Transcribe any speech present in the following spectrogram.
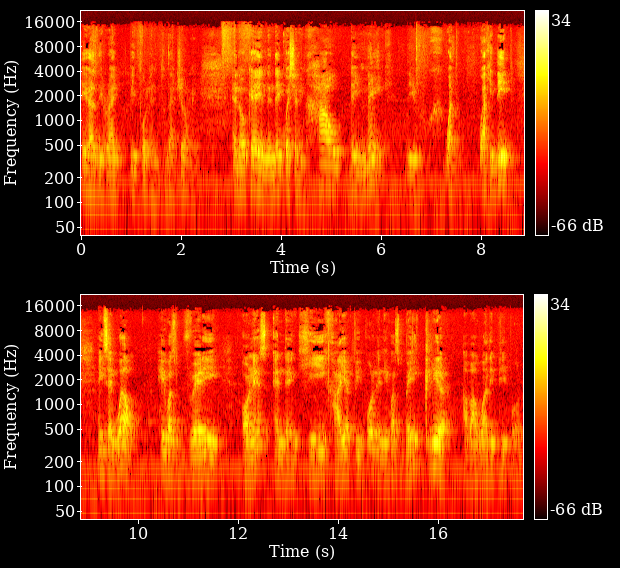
He has the right people into that journey. And okay, and then they questioning how they make the what what he did. And he said, well, he was very honest and then he hired people and he was very clear about what the people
